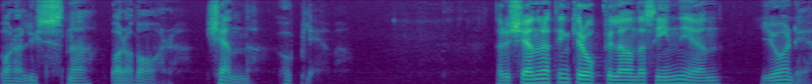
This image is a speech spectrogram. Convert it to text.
bara lyssna, bara vara känna, uppleva. När du känner att din kropp vill andas in igen, gör det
